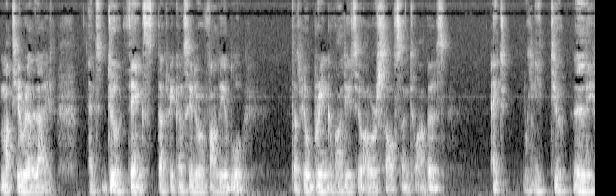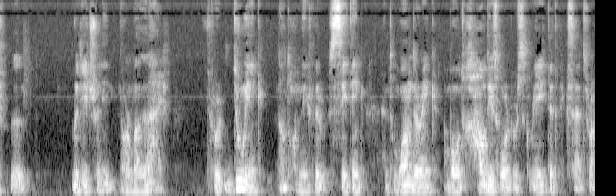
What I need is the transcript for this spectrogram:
material life and do things that we consider valuable, that will bring value to ourselves and to others. And we need to live literally normal life through doing, not only through sitting and wondering about how this world was created, etc.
